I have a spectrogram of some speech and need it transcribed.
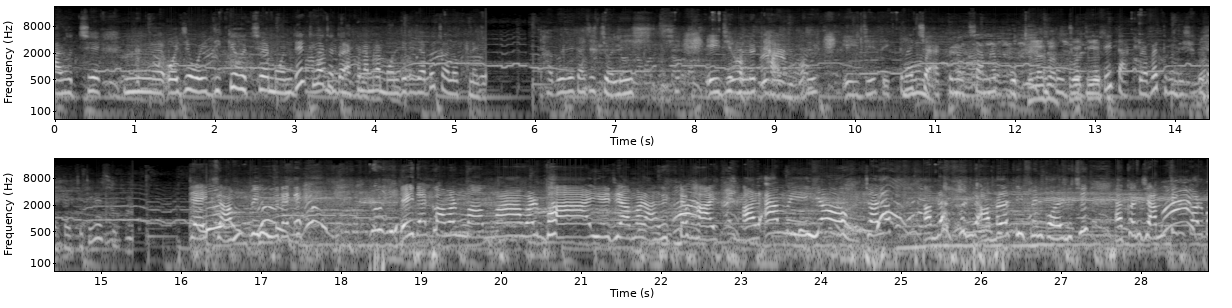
আর হচ্ছে ওই যে ওই দিকে হচ্ছে মন্দির ঠিক আছে? তো এখন আমরা মন্দিরে যাব চলো ওখানে যাই। ঠাকুরের কাছে চলে এসেছি। এই যে হলো ঠাকুর এই যে দেখতে পাচ্ছ? এখন হচ্ছে আমরা পুজো দিয়ে দিই তারপর আবার তোমাদের সাথে দেখা হচ্ছে ঠিক আছে? এই জাম্পিং এই দেখো আমার মামা, আমার ভাই, এই যে আমার আরেকটা ভাই। আর আমি চলো, আমরা আমরা টিফিন করে নিচ্ছি। এখন জাম্পিং করব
